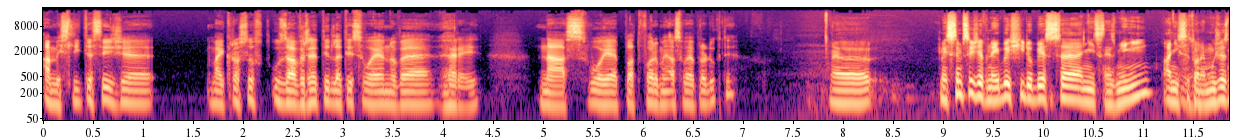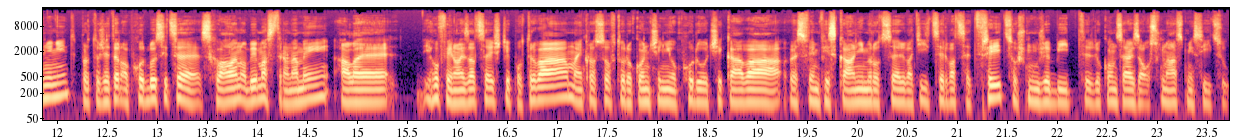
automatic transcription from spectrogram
A myslíte si, že Microsoft uzavře tyhle ty svoje nové hry na svoje platformy a svoje produkty? Uh, Myslím si, že v nejbližší době se nic nezmění, ani se to mhm. nemůže změnit, protože ten obchod byl sice schválen oběma stranami, ale jeho finalizace ještě potrvá. Microsoft to dokončení obchodu očekává ve svém fiskálním roce 2023, což může být dokonce až za 18 měsíců.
